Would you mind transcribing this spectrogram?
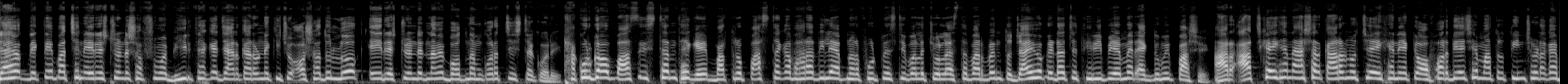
যাই হোক দেখতেই পাচ্ছেন এই রেস্টুরেন্টে সবসময় ভিড় থাকে যার কারণে কিছু অসাধু লোক এই রেস্টুরেন্টের নামে বদনাম করার চেষ্টা করে। ঠাকুরগাঁও বাস স্ট্যান্ড থেকে মাত্র পাঁচ টাকা ভাড়া দিলে আপনারা ফুড ফেস্টিভ্যালে চলে আসতে পারবেন। তো যাই হোক এটা হচ্ছে থ্রি পি এম এর একদমই পাশে। আর আজকে এখানে আসার কারণ হচ্ছে এখানে একটা অফার দিয়েছে মাত্র তিনশো টাকায়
